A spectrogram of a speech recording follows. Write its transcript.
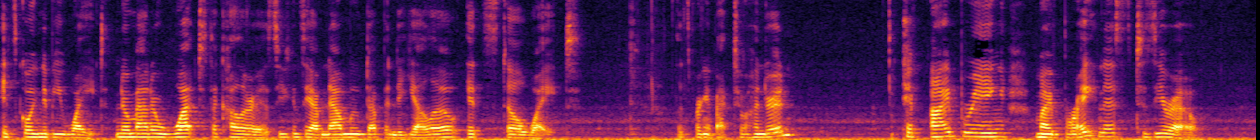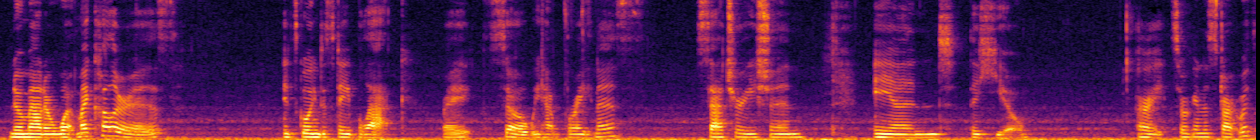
it's going to be white, no matter what the color is. So you can see I've now moved up into yellow, it's still white. Let's bring it back to 100. If I bring my brightness to zero, no matter what my color is, it's going to stay black, right? So we have brightness, saturation, and the hue. All right, so we're gonna start with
